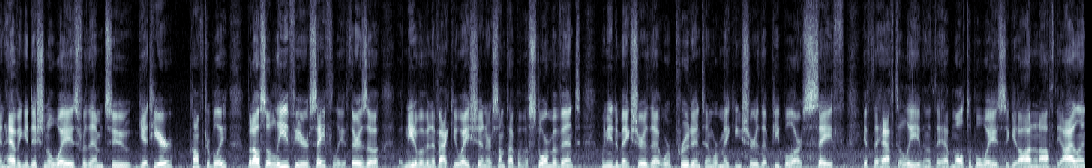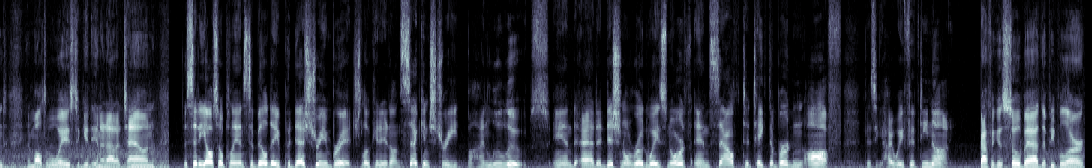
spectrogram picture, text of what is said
and having additional ways for them to get here comfortably, but also leave here safely. If there's a need of an evacuation or some type of a storm event, we need to make sure that we're prudent and we're making sure that people are safe if they have to leave and that they have multiple ways to get on and off the island and multiple ways to get in and out of town. The city also plans to build a pedestrian bridge located on 2nd Street behind Lulu's and add additional roadways north and south to take the burden off busy Highway 59. Traffic is so bad that people are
